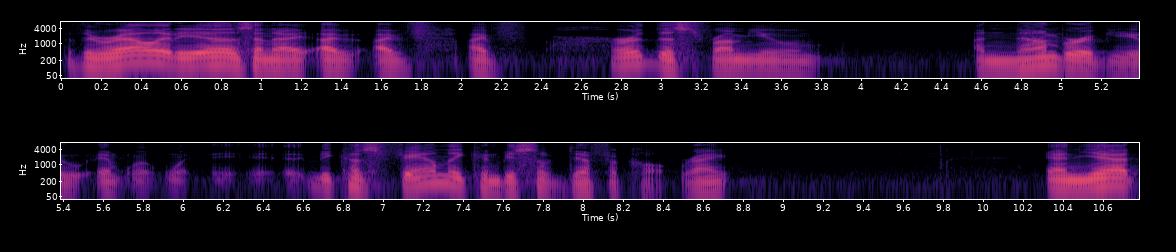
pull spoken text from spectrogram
But the reality is, and I, have I've heard this from you, a number of you, because family can be so difficult, right? And yet,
